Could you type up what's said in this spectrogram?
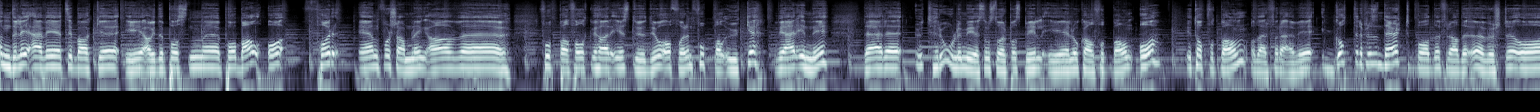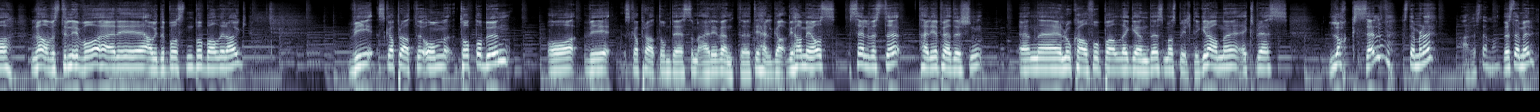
Endelig er vi tilbake i Agderposten eh, på ball, og for en forsamling av uh, fotballfolk vi har i studio, og for en fotballuke vi er inne i. Det er uh, utrolig mye som står på spill i lokalfotballen og i toppfotballen, og derfor er vi godt representert både fra det øverste og laveste nivå her i Agderposten på ball i dag. Vi skal prate om topp og bunn, og vi skal prate om det som er i vente til helga. Vi har med oss selveste Terje Pedersen. En eh, lokalfotballegende som har spilt i Grane, Ekspress, Lakselv, stemmer det? Ja, det stemmer. Det stemmer.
